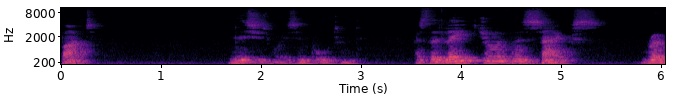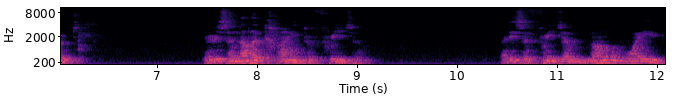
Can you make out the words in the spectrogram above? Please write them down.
But, this is what is important, as the late Jonathan Sacks wrote, there is another kind of freedom. That is a freedom not away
